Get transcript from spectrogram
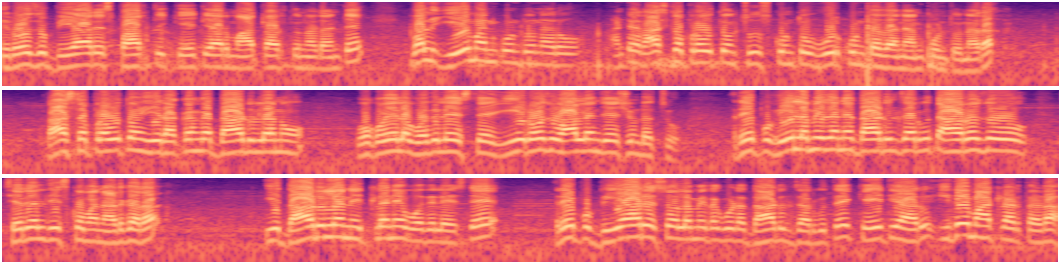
ఈరోజు బీఆర్ఎస్ పార్టీ కేటీఆర్ మాట్లాడుతున్నాడంటే వాళ్ళు ఏమనుకుంటున్నారు? అంటే రాష్ట్ర ప్రభుత్వం చూసుకుంటూ ఊరుకుంటుందని అనుకుంటున్నారా? రాష్ట్ర ప్రభుత్వం ఈ రకంగా దాడులను ఒకవేళ వదిలేస్తే ఈరోజు వాళ్ళని చేసి ఉండొచ్చు. రేపు వీళ్ళ మీదనే దాడులు జరిగితే ఆ రోజు చర్యలు తీసుకోమని అడగరా? ఈ దాడులను ఇట్లనే వదిలేస్తే రేపు బీఆర్ఎస్ వాళ్ళ మీద కూడా దాడులు జరిగితే కేటీఆర్ ఇదే మాట్లాడతాడా?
